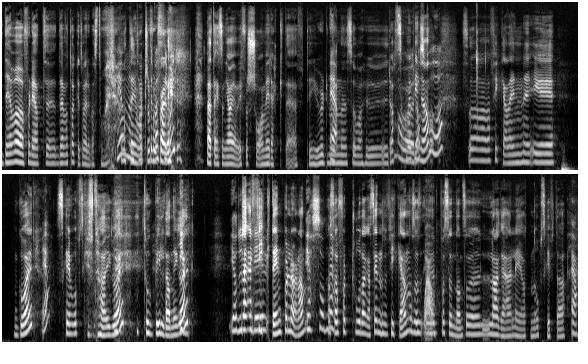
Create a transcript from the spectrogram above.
Det var fordi at eh, Det var takket være bestemor. Ja, men ble takk til bestemor. Og jeg tenkte sånn, ja ja, vi får se om vi rekker det til jul. Men ja. så var hun rask var med pinnene. Så fikk jeg den i går. Ja. Skrev oppskrifta i går. Tok bildene i går. Ja, du Nei, jeg fikk den på lørdag. Ja, sånn, ja. Altså for to dager siden så fikk jeg den, og så Wow. på søndagen så laga jeg layouten og oppskrifta. Ja.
